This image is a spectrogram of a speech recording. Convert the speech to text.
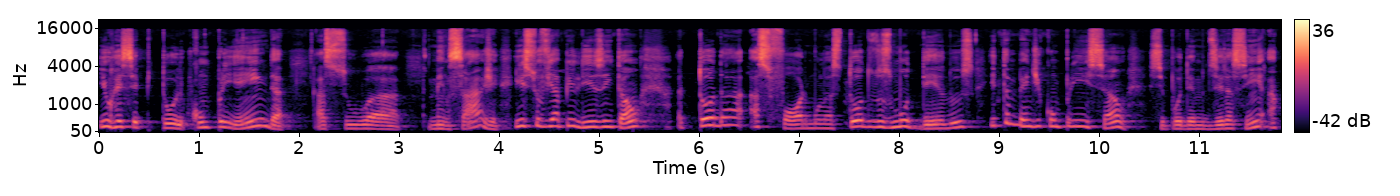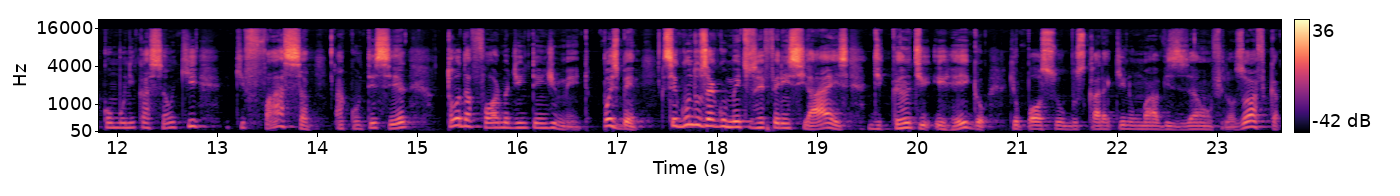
e o receptor compreenda a sua mensagem, isso viabiliza, então, todas as fórmulas, todos os modelos e também de compreensão, se podemos dizer assim, a comunicação que, que faça acontecer toda forma de entendimento. Pois bem, segundo os argumentos referenciais de Kant e Hegel, que eu posso buscar aqui numa visão filosófica,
